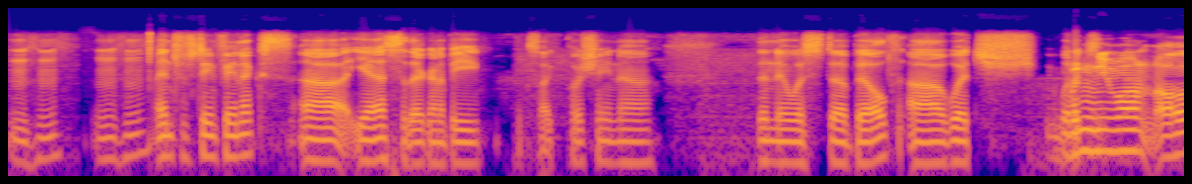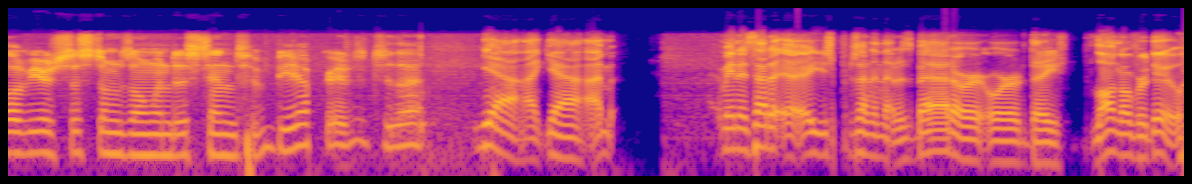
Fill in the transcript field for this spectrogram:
mm-hmm. Mm-hmm. Interesting, Phoenix. Uh, yeah, so they're going to be looks like pushing uh, the newest uh, build, uh, which would Wouldn't ex- you want all of your systems on Windows 10 to be upgraded to that? Yeah, yeah. I'm. I mean, is that are you presenting that as bad or or they long overdue?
